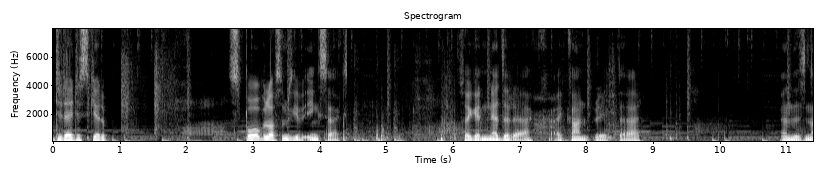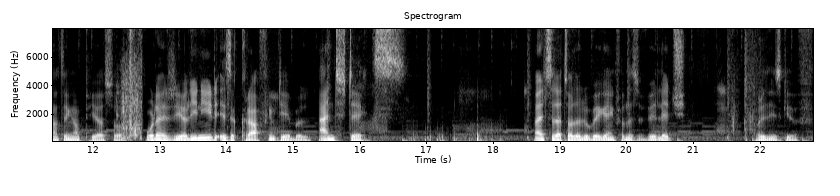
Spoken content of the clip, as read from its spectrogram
Did I just get a... Spore blossoms give ink sacs. So I get netherrack. I can't break that and there's nothing up here so what I really need is a crafting table and sticks. Alright so that's all the loot we're getting from this village. What do these give?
